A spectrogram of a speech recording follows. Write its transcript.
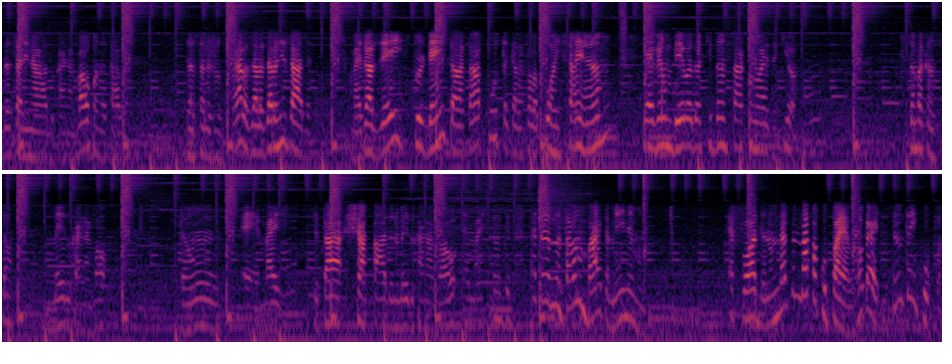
dançarinas lá do carnaval, quando eu tava dançando junto com elas, elas deram risada. Mas às vezes, por dentro, ela tava puta, que ela falou, porra, ensaiamos, e aí vem um bêbado aqui dançar com nós aqui, ó. Samba canção, no meio do carnaval. Então, é, mas você tá chapado no meio do carnaval, é mais tranquilo. Mas eu não tava num bar também, né, mano? É foda, não dá, não dá pra culpar ela. Roberto, você não tem culpa.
